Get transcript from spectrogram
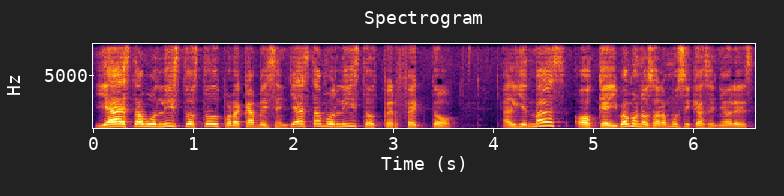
Ya estamos listos, todos por acá me dicen, ya estamos listos, perfecto. ¿Alguien más? Ok, vámonos a la música, señores.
